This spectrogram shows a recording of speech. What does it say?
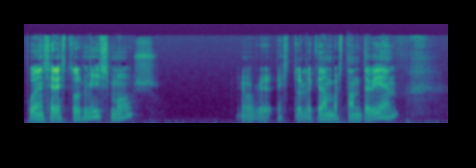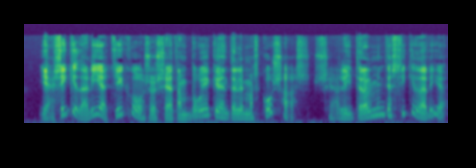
pueden ser estos mismos. Yo creo que estos le quedan bastante bien. Y así quedaría, chicos. O sea, tampoco hay que meterle más cosas. O sea, literalmente así quedaría.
